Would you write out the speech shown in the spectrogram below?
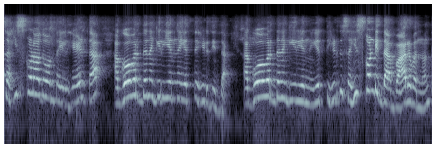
ಸಹಿಸ್ಕೊಳ್ಳೋದು ಅಂತ ಇಲ್ಲಿ ಹೇಳ್ತಾ ಆ ಗೋವರ್ಧನ ಗಿರಿಯನ್ನ ಎತ್ತಿ ಹಿಡಿದಿದ್ದ. ಆ ಗೋವರ್ಧನ ಗಿರಿಯನ್ನು ಎತ್ತಿ ಹಿಡಿದು ಸಹಿಸ್ಕೊಂಡಿದ್ದ ಆ ಭಾರವನ್ನು ಅಂತ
